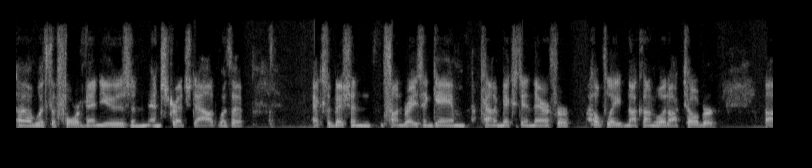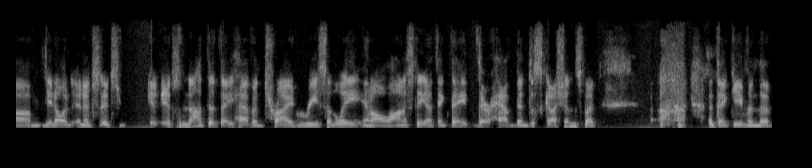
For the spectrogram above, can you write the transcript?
uh, with the four venues and, and stretched out with a exhibition fundraising game kind of mixed in there for hopefully knock on wood October. Um, you know, and, and it's it's it's not that they haven't tried recently. In all honesty, I think they there have been discussions, but I think even the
